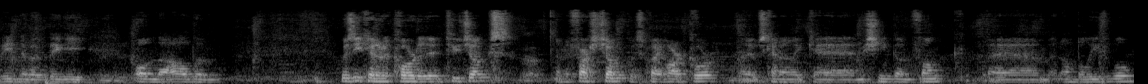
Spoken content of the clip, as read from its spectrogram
reading about Biggie on the album. was he kind of recorded it in two chunks, and the first chunk was quite hardcore, and it was kind of like uh, machine gun funk um, and unbelievable,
